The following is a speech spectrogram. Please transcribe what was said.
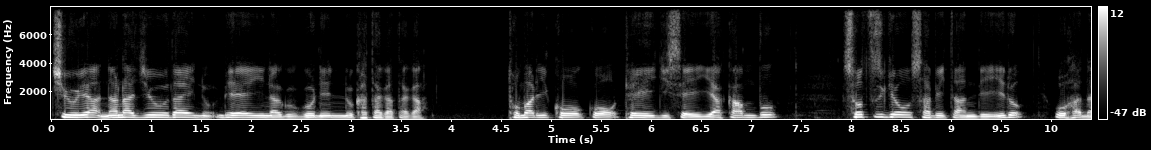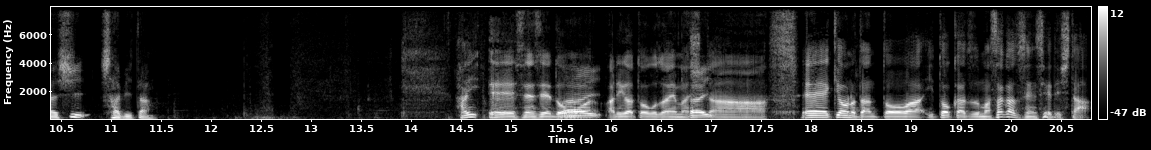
中夜70代の名医なぐ5人の方々が泊り高校定時制夜間部卒業サビタンでいるお話サビタンはい、えー、先生どうもありがとうございました。はい、えー、今日の担当は糸数正和先生でした。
